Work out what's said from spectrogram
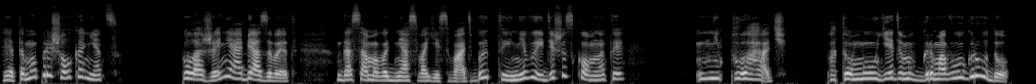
этому пришел конец. Положение обязывает. До самого дня своей свадьбы ты не выйдешь из комнаты. Не плачь. Потом мы уедем в громовую груду,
